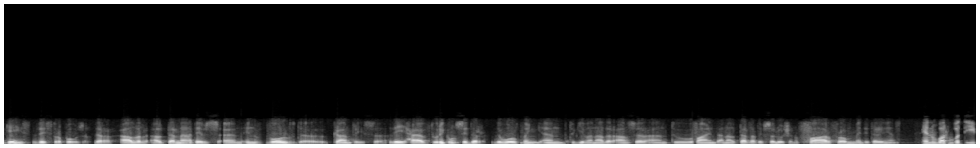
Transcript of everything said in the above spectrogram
against this proposal. There are other alternatives, and involved uh, countries uh, they have to reconsider the whole thing and to give another answer and to find an alternative solution far from Mediterranean. And what would the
